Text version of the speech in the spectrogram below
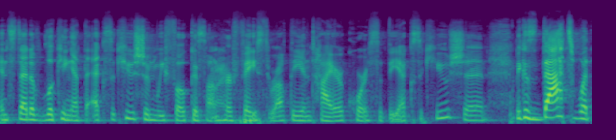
Instead of looking at the execution, we focus on her face throughout the entire course of the execution because that's what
